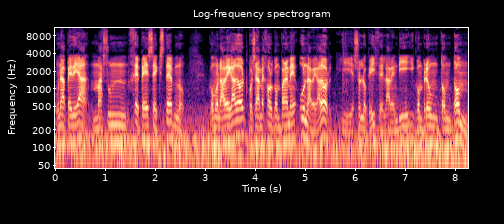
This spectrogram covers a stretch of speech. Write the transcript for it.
una PDA más un GPS externo como navegador, pues era mejor comprarme un navegador. Y eso es lo que hice, la vendí y compré un TomTom,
